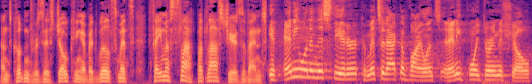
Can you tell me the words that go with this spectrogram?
and couldn't resist joking about Will Smith's famous slap at last year's event. If anyone in this theater commits an act of violence at any point during the show,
